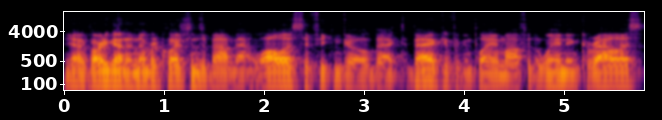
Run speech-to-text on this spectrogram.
Yeah, I've already gotten a number of questions about Matt Wallace, if he can go back to back, if we can play him off of the win in Corales.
